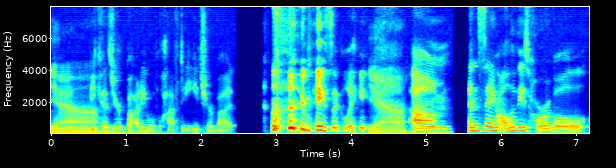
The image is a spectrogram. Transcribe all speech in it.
Yeah. because your body will have to eat your butt basically yeah. um and saying all of these horrible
